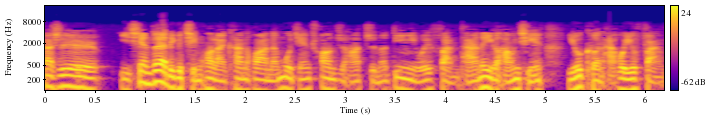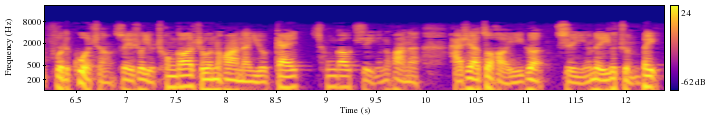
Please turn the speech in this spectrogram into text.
但是以现在的一个情况来看的话呢，目前创指哈只能定义为反弹的一个行情，有可能还会有反复的过程，所以说有冲高时候的话呢，有该冲高止盈的话呢，还是要做好一个止盈的一个准备。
